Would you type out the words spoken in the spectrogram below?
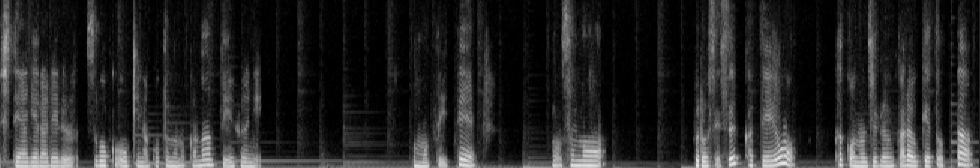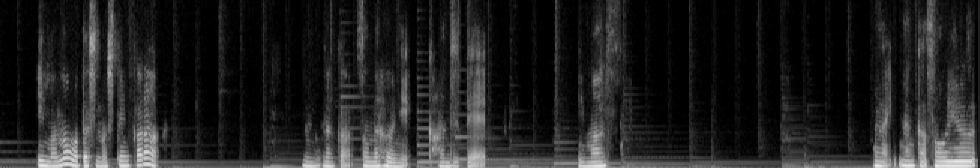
してあげられるすごく大きなことなのかなっていうふうに思っていて、そのプロセス、過程を過去の自分から受け取った今の私の視点から、うん、なんかそんな風に感じています。はい。なんかそういう、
